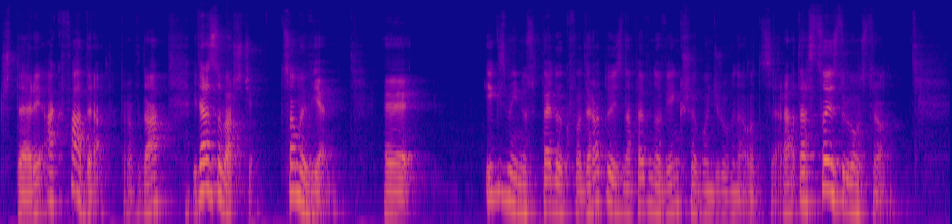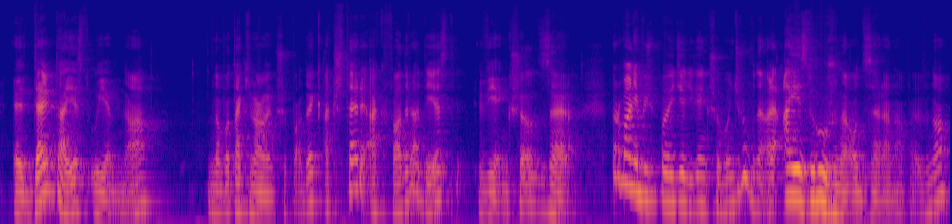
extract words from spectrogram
4a kwadrat, prawda? I teraz zobaczcie, co my wiemy. E, x minus p do kwadratu jest na pewno większe bądź równe od zera. A teraz co jest drugą stroną? E, delta jest ujemna, no bo taki mamy przypadek, a 4a kwadrat jest większe od zera. Normalnie byśmy powiedzieli większe bądź równe, ale a jest różne od zera na pewno,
